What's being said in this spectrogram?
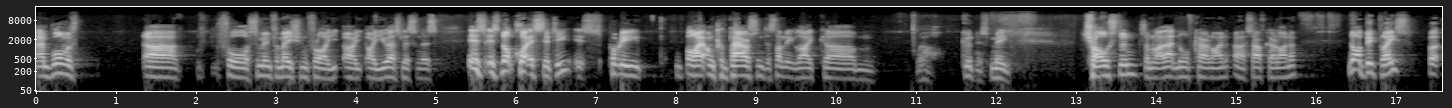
And Bournemouth, uh, for some information for our, our, our US listeners, is it's not quite a city. It's probably by on comparison to something like, um, oh goodness me, Charleston, something like that, North Carolina, uh, South Carolina. Not a big place, but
